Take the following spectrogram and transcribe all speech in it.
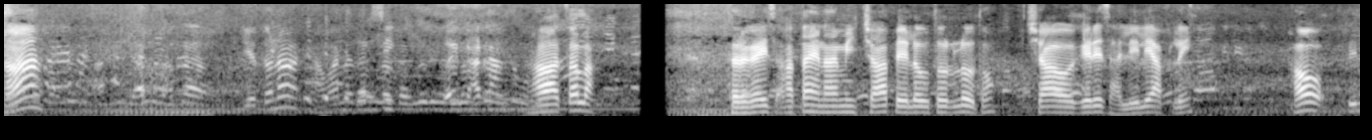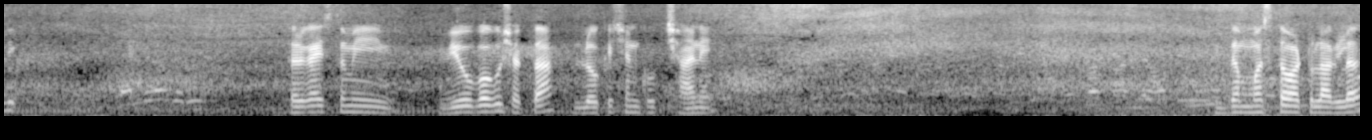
हा? येतो ना? हा चला. तर काहीच आता आहे ना आम्ही चहा प्यायला उतरलो होतो. चहा वगैरे झालेली आहे आपली. हो. पिली तर काहीच तुम्ही व्ह्यू बघू शकता. लोकेशन खूप छान आहे. एकदम मस्त वाटू लागलं.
